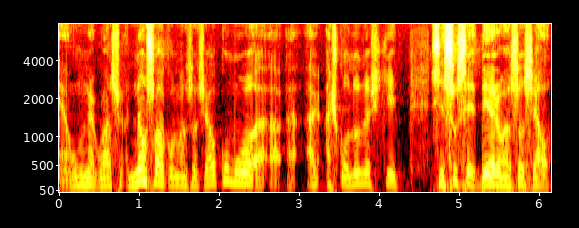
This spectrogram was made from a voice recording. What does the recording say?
é um negócio, não só a coluna social, como a, a, a, as colunas que se sucederam à social.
